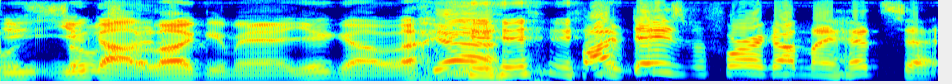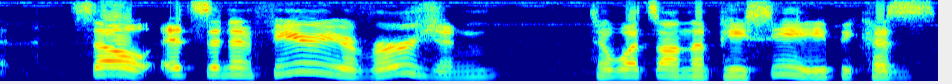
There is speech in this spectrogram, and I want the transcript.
was you got excited. lucky, man. You got lucky. Yeah, Five days before I got my headset. So it's an inferior version to what's on the PC because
